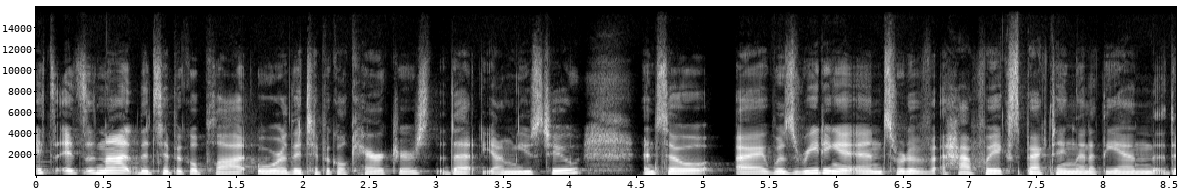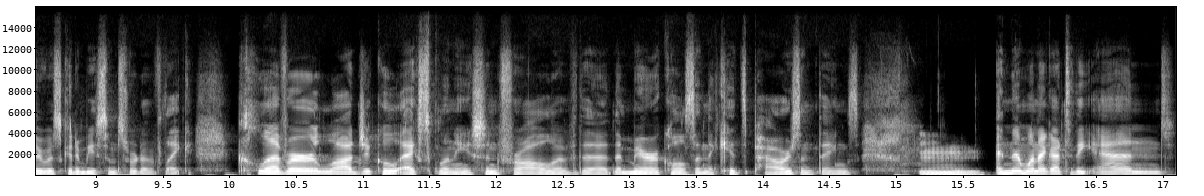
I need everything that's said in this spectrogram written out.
It's it's not the typical plot or the typical characters that I'm used to. And so I was reading it and sort of halfway expecting that at the end there was going to be some sort of like clever logical explanation for all of the the miracles and the kids' powers and things. Mm. And then when I got to the end,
